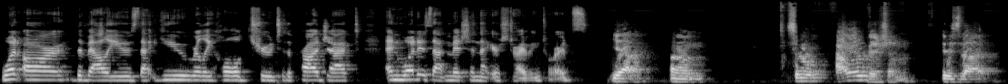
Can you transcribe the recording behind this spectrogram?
What are the values that you really hold true to the project? And what is that mission that you're striving towards? Yeah. Um, so our vision is that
